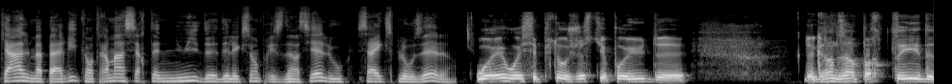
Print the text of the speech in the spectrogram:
calme à Paris, contrairement à certaines nuits d'élections présidentielles où ça explosait. là. Oui, oui, c'est plutôt juste. Il n'y a pas eu de, de grandes emportées, de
